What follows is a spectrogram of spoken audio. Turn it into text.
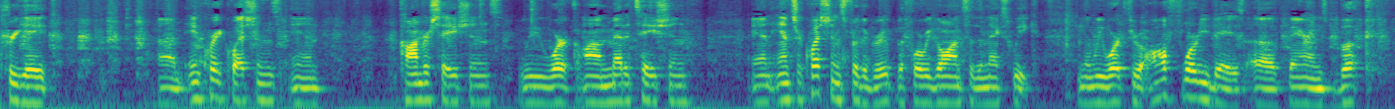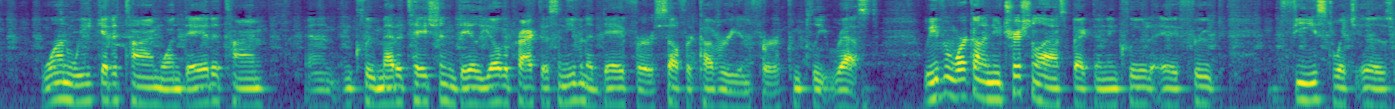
create um, inquiry questions and conversations. We work on meditation and answer questions for the group before we go on to the next week. And then we work through all 40 days of Baron's book, one week at a time, one day at a time, and include meditation, daily yoga practice, and even a day for self recovery and for complete rest. We even work on a nutritional aspect and include a fruit feast, which is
